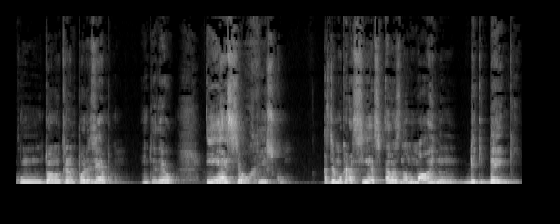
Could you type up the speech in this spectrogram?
com Donald Trump, por exemplo. Entendeu? E esse é o risco. As democracias, elas não morrem num Big Bang,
